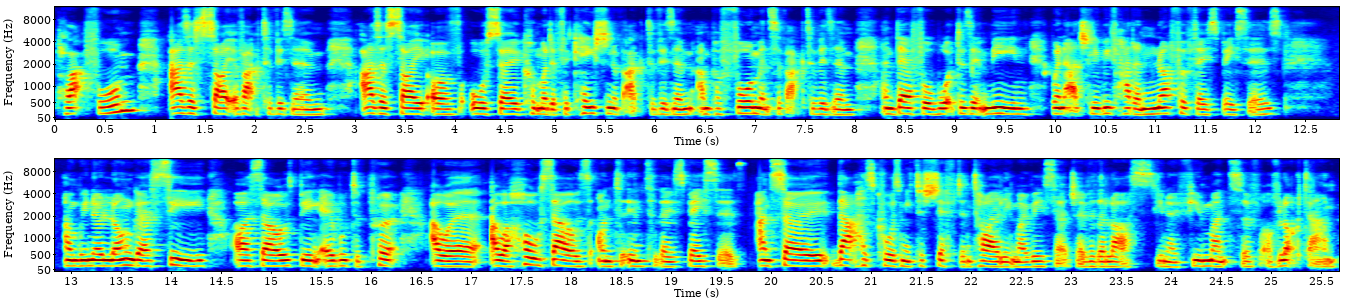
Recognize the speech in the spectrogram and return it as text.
platform as a site of activism, as a site of also commodification of activism and performance of activism. And therefore, what does it mean when actually we've had enough of those spaces? And we no longer see ourselves being able to put our our whole selves onto into those spaces. And so that has caused me to shift entirely my research over the last you know few months of, of lockdown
